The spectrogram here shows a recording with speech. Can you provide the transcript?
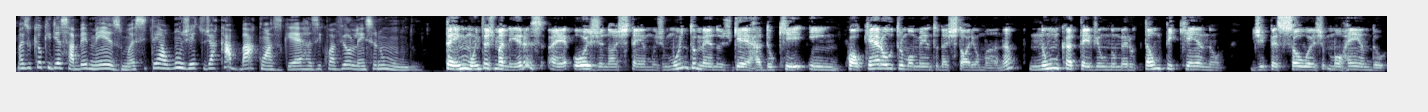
Mas o que eu queria saber mesmo é se tem algum jeito de acabar com as guerras e com a violência no mundo. Tem muitas maneiras. É, hoje nós temos muito menos guerra do que em qualquer outro momento da história humana. Nunca teve um número tão pequeno de pessoas morrendo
